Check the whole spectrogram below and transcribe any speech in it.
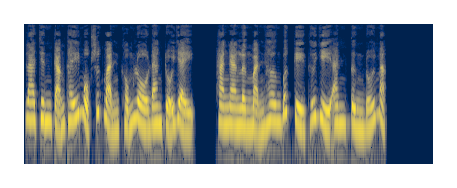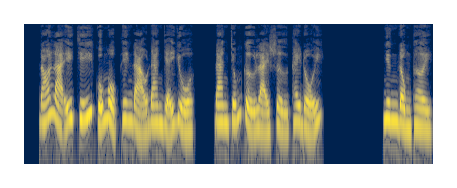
La Chinh cảm thấy một sức mạnh khổng lồ đang trỗi dậy, hàng ngàn lần mạnh hơn bất kỳ thứ gì anh từng đối mặt. Đó là ý chí của một thiên đạo đang dãy dụa, đang chống cự lại sự thay đổi. Nhưng đồng thời,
